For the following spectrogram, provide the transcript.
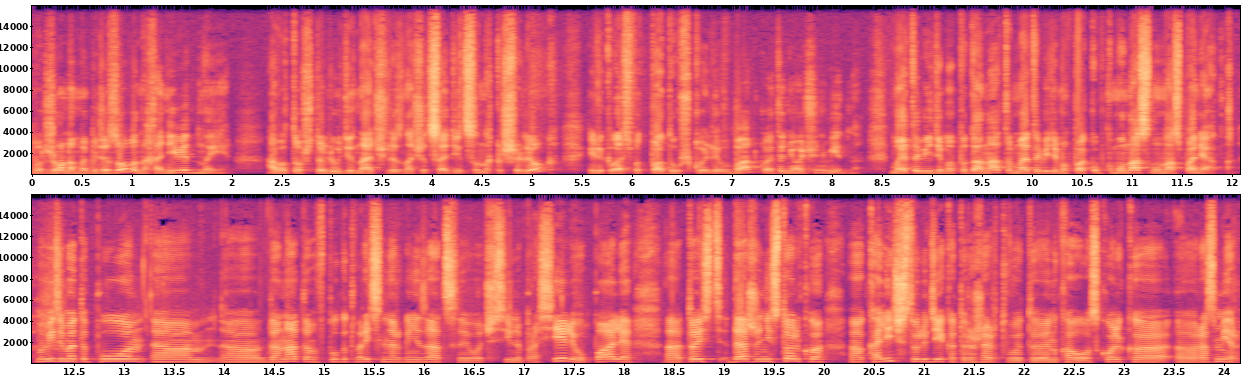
вот женам мобилизованных они видны. А вот то, что люди начали, значит, садиться на кошелек или класть под подушку или в банку, это не очень видно. Мы это видим и по донатам, мы это видим и по покупкам у нас, но у нас понятно. Мы видим это по э, э, донатам в благотворительной организации очень сильно просели, упали. Э, то есть даже не столько э, количество людей, которые жертвуют э, НКО, сколько э, размер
